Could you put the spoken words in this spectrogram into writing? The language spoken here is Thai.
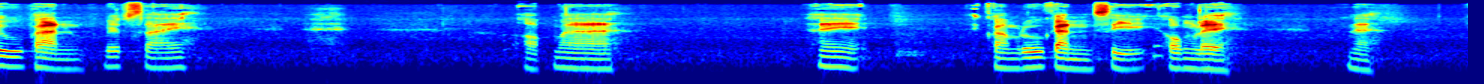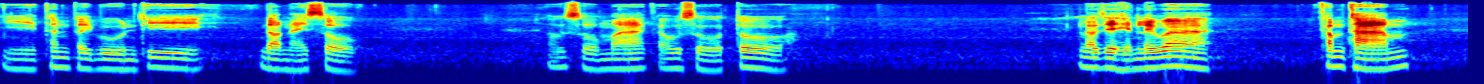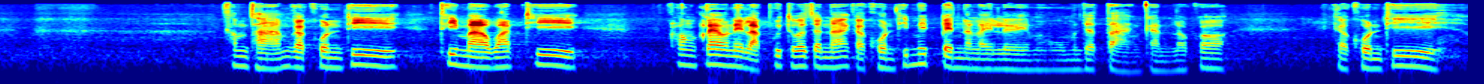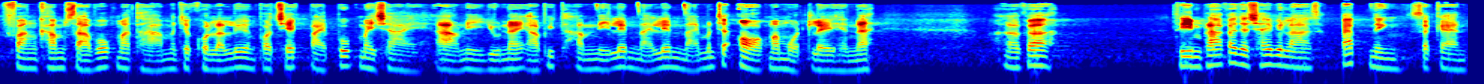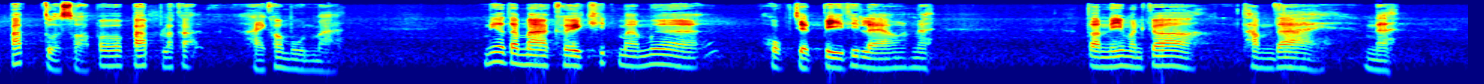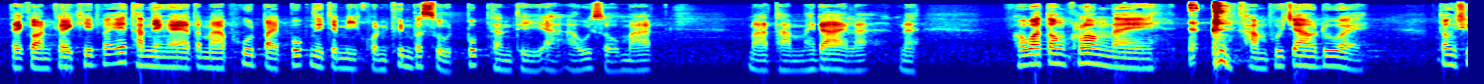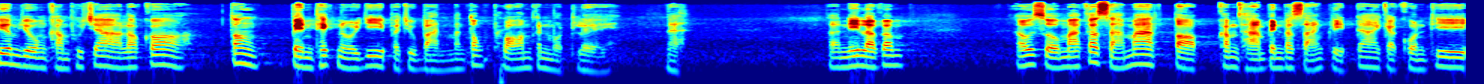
ดูผ่านเว็บไซต์ ออกมา ให้ความรู้กันสี่องค์เลยนะมีท่านไปบูรที่ดอนไหนโศกอาโสมาร์กอาโสโต เราจะเห็นเลยว่าคำถามคำถามกับคนที่ที่มาวัดที่ ล่องแคล่วในหลักพุทธวจนะ กับคนที่ไม่เป็นอะไรเลยโอ้โหมันจะต่างกัน แล้วก็กับคนที่ฟังคำสาวกมาถามมันจะคนละเรื่องพอเช็คไปปุ๊บไม่ใช่อ้าวนี่อยู่ในอภิธรรมนี่เล่มไหนเล่มไหน มันจะออกมาหมดเลยเห็นนะแล้วก็ทีมพระก็จะใช้เวลาแป๊บหนึ่งสแกนปั๊บตรวจสอบปั๊บปั๊บแล้วก็หายข้อมูลมาเนี่ยตมาเคยคิดมาเมื่อหกเจ็ดปีที่แล้วนะตอนนี้มันก็ ทำได้นะแต่ก่อนเคยคิดว่าเอ๊ะทำยังไงอาตมาพูดไปปุ๊บนี่จะมีคนขึ้นพระสูตรปุ๊บทันทีอะอาวุโสมาร์กมาทำให้ได้ละนะเพราะว่าต้องคล่องในคำพุทธเจ้าด้วย ต้องเชื่อมโยงคำพุทธเจ้าแล้วก็ต้องเป็นเทคโนโลยีปัจจุบันมันต้องพร้อมกันหมดเลยนะตอนนี้เราก็อาวุโสมาก็สามารถตอบคำถามเป็นภาษาอังกฤษได้กับคนที่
